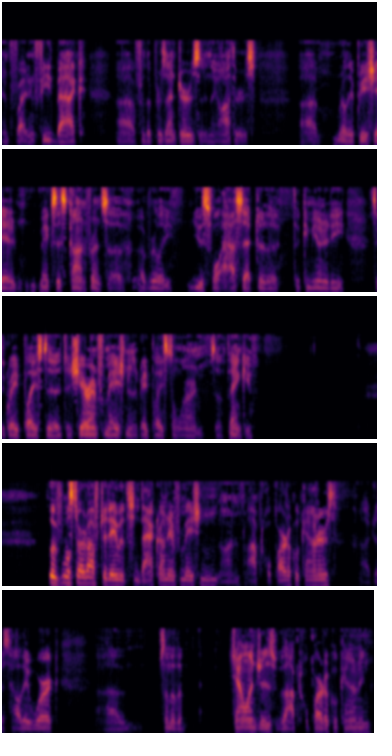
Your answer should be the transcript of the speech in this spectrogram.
and providing feedback uh, for the presenters and the authors. Uh, really appreciate it. Makes this conference a, a, really useful asset to the, the community. It's a great place to, to share information and a great place to learn. So thank you. So we'll start off today with some background information on optical particle counters, uh, just how they work, uh, some of the challenges with optical particle counting,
